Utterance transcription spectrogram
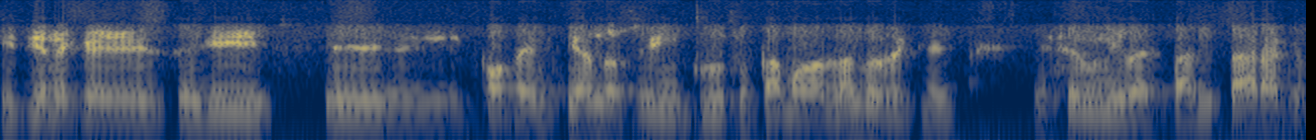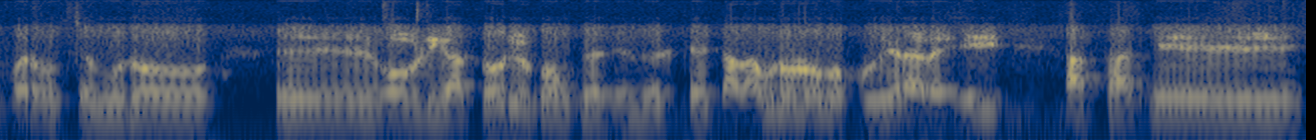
y tiene que seguir eh, potenciándose, incluso estamos hablando de que se universalizara, que fuera un seguro eh, obligatorio con que, en el que cada uno luego pudiera elegir hasta qué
